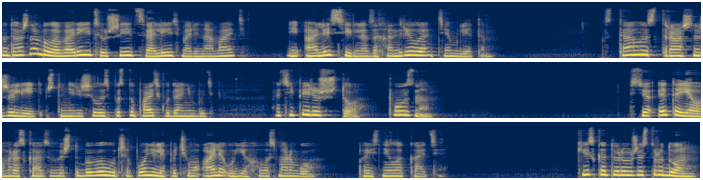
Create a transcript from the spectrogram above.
Но должна была варить, сушить, солить, мариновать. И Аля сильно захандрила тем летом. Стало страшно жалеть, что не решилась поступать куда-нибудь. А теперь уж что? Поздно. Все это я вам рассказываю, чтобы вы лучше поняли, почему Аля уехала с Марго, пояснила Катя. Кис, который уже с трудом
